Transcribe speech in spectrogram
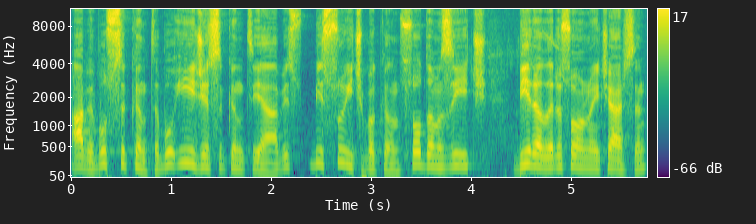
Abi bu sıkıntı bu iyice sıkıntı ya. Bir, bir su iç bakalım. Sodamızı iç. Biraları sonra içersin.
